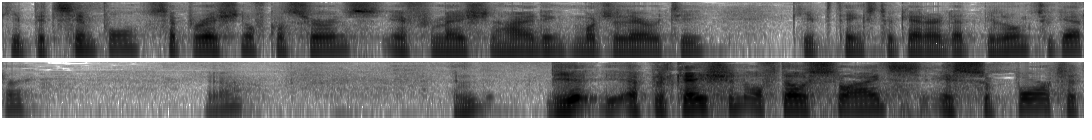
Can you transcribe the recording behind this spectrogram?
keep it simple, separation of concerns, information hiding, modularity, keep things together that belong together. Yeah. And the, the application of those slides is supported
